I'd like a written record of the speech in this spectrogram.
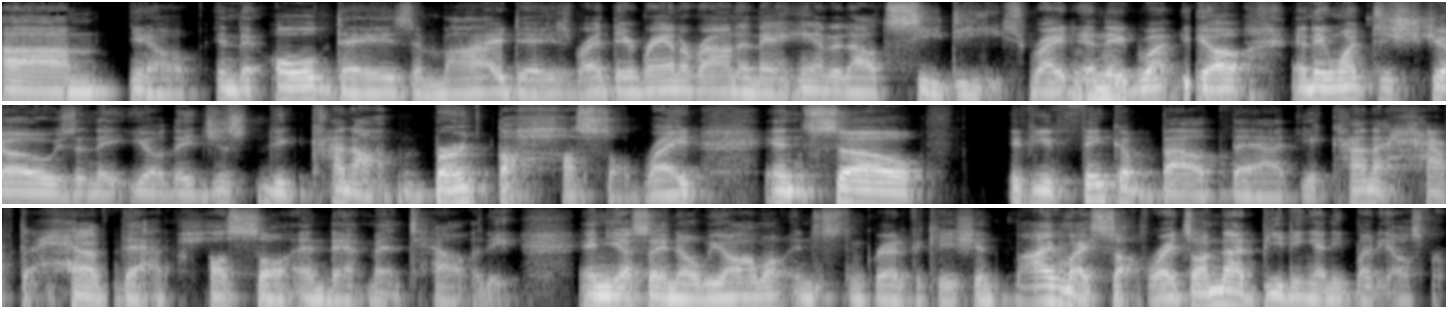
um, you know, in the old days, in my days, right, they ran around and they handed out CDs, right, mm-hmm. and they mm-hmm. went, you know, and they went to shows and they, you know, they just kind of burnt the hustle, right, and so if you think about that, you kind of have to have that hustle and that mentality. And yes, I know we all want instant gratification. I myself, right? So I'm not beating anybody else for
